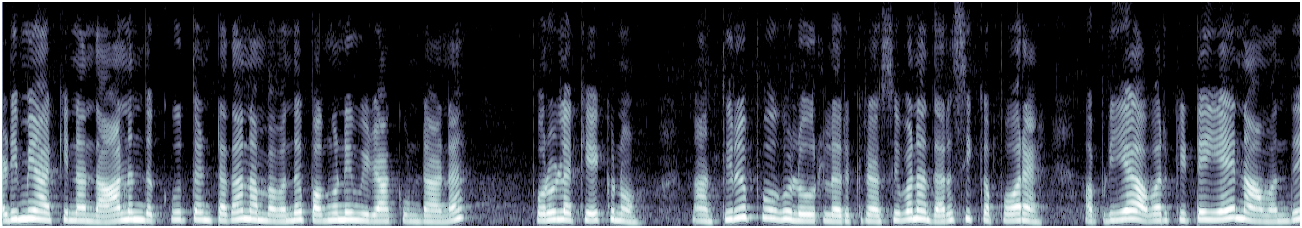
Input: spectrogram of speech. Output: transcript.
அடிமையாக்கின அந்த ஆனந்த கூத்தன்ட்ட தான் நம்ம வந்து பங்குனி விழாக்கு உண்டான பொருளை கேட்கணும். நான் திருப்புகலூரில் இருக்கிற சிவனை தரிசிக்க போகிறேன் அப்படியே அவர்கிட்டயே நான் வந்து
